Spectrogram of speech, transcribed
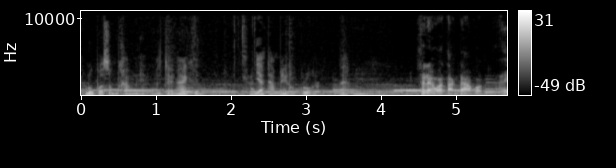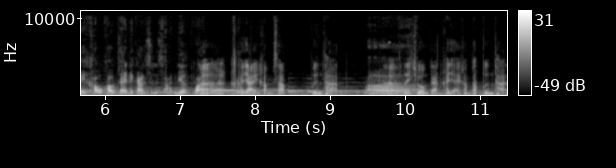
กรูปผสมคำเนี่ยมันจะง่ายขึ้นครับอย่าทำให้เขากลัวนะแสดงว่าต่างดาวก็ให้เขาเข้าใจในการสื่อสารเยอะกว่าเอ่อเอ่อขยายคำศัพท์พื้นฐานอ่าเอ่อ ในช่วงการขยายคำศัพท์พื้นฐาน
